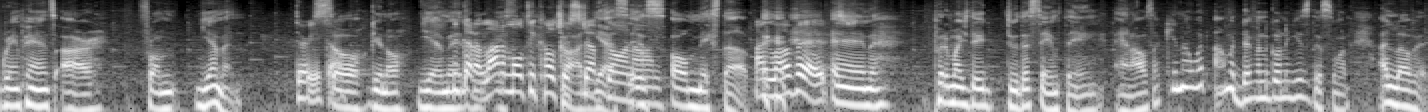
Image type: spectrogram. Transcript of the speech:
grandparents are from Yemen. There you go. So, you know, Yemen. We've got a lot of multicultural God, stuff yes, going It's all mixed up. I love it. and pretty much they do the same thing. And I was like, you know what? I'm definitely going to use this one. I love it.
